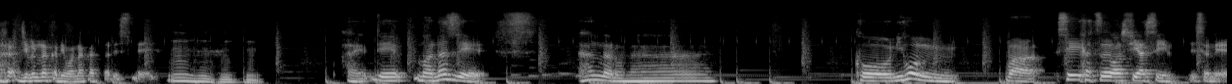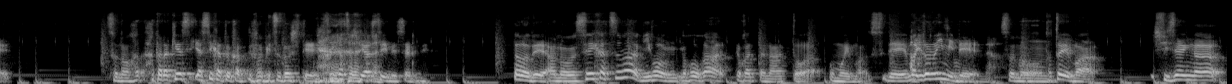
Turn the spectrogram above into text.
自分の中にはなかったですね。うんうんうんうん。はい、で、まあ、なぜ、なんだろうな、こう、日本は生活はしやすいんですよね。そのは働きやすいかとかっては別として、生活しやすいんですよね。なのであの、生活は日本の方が良かったなとは思います。で、まあ、あいろんな意味でそ、そうなん例えば自然が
